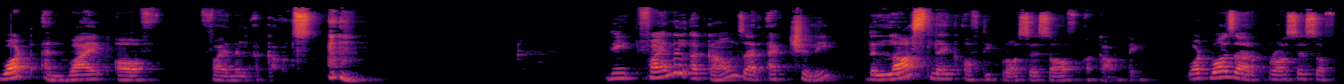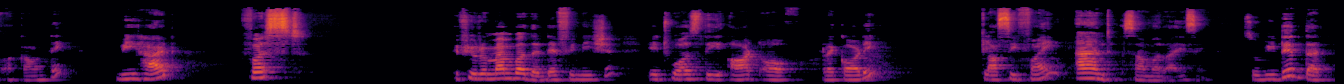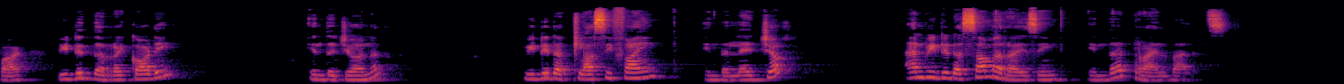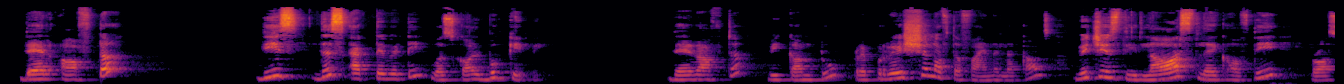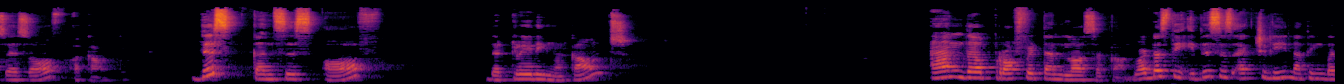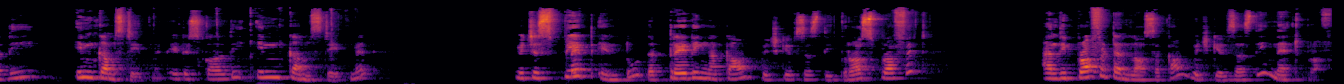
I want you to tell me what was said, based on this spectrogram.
what and why of final accounts. the final accounts are actually the last leg of the process of accounting. What was our process of accounting? We had first, if you remember the definition, it was the art of recording, classifying and summarizing. So we did that part. We did the recording in the journal. We did a classifying in the ledger and we did a summarizing in the trial balance. Thereafter, these, this activity was called bookkeeping. Thereafter, we come to preparation of the final accounts, which is the last leg of the process of accounting. This consists of the trading account and the profit and loss account. What does the, this is actually nothing but the income statement. It is called the income statement which is split into the trading account which gives us the gross profit and the profit and loss account which gives us the net profit.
